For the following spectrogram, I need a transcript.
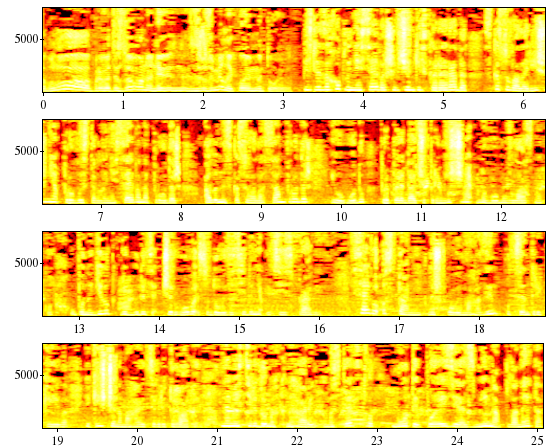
було приватизовано не- незрозуміло якою метою. Після захоплення сяйва Шевченківська райрада скасувала рішення про виставлення сяйва на продаж, але не скасувала сам продаж і угоду про передачу приміщення новому власнику. У понеділок відбудеться чергове судове засідання у цій справі. Сяйво останній книжковий магазин у центрі Києва, який ще намагаються врятувати. На місці відомих книгарень мистецтво, ноти, поезія, зміна, планета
